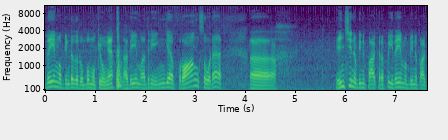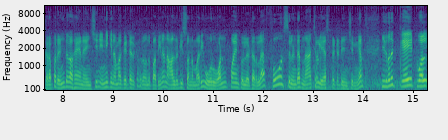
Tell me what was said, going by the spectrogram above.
இதயம் அப்படின்றது ரொம்ப முக்கியங்க. அதே மாதிரி இங்கே ஃப்ராங்ஸோட என்ஜின் அப்படின்னு பார்க்குறப்ப இதயம் அப்படின்னு பார்க்குறப்ப ரெண்டு வகையான என்ஜின். இன்றைக்கி நம்ம கிட்ட இருக்கிறது வந்து பார்த்தீங்கன்னா நான் ஆல்ரெடி சொன்ன மாதிரி ஒரு ஒன் பாயிண்ட் டூ லிட்டரில் ஃபோர் சிலிண்டர் நேச்சுரல் ஏஸ்பிரேட்டட் என்ஜின்ங்க. இது வந்து கே டுவெல்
